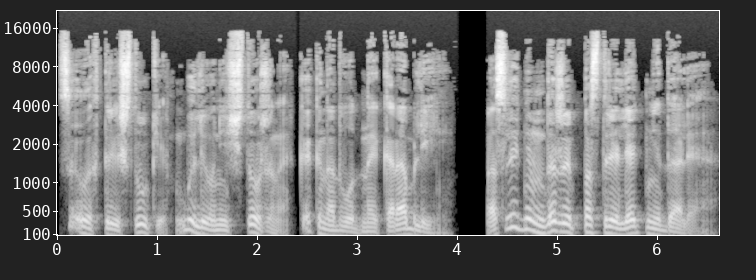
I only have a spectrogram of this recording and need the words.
целых три штуки, были уничтожены, как и надводные корабли. Последним даже пострелять не дали.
